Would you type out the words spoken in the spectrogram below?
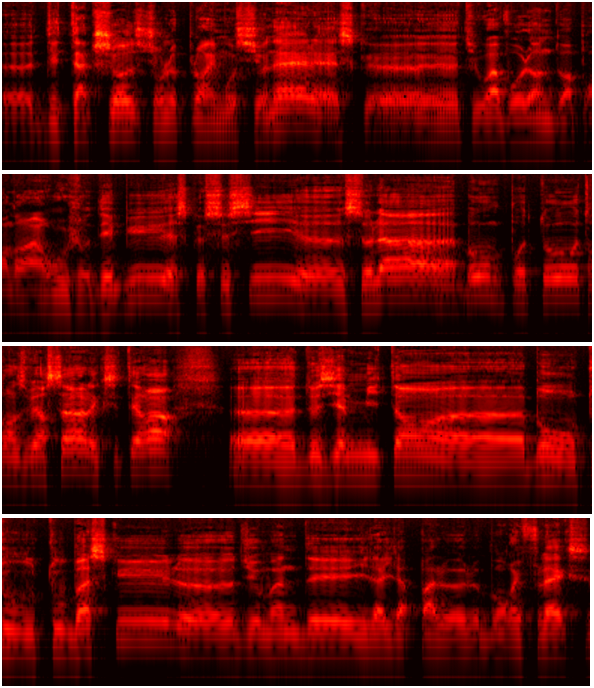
euh, des tas de choses sur le plan émotionnel. Est-ce que, tu vois, Voland doit prendre un rouge au début Est-ce que ceci, euh, cela, boum, poteau, transversal, etc. Euh, deuxième mi-temps, bon, tout, bascule. Diomandé, il n'a a pas le, bon réflexe.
